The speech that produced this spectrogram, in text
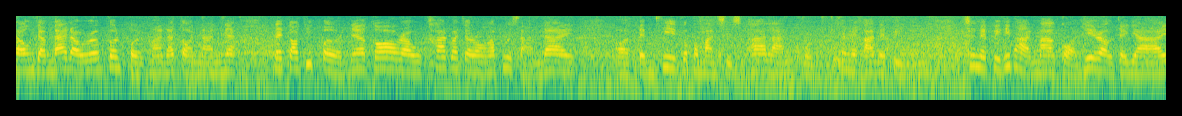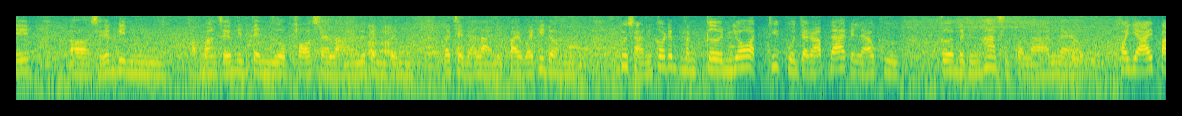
เราจำได้เราเริ่มต้นเปิดมาณตอนนั้นเนี่ยในตอนที่เปิดเนี่ยก็เราคาดว่าจะรองรับผู้โดยสารได้เอ่อเต็มที่ก็ประมาณ 45 ล้านคนใช่ไหมคะในปีนั้น ซึ่งในปีที่ผ่านมาก่อนที่เราจะย้ายเอ่อสายการบินบางสายการบินเป็น low cost airline หรือเป็นอ่าเป็นบัจเจ็ตแอร์ไลน์เนี่ยไปไว้ที่ดอนเมืองผู้โดยสารก็ได้มันเกินยอดที่ควรจะรับได้ไปแล้วคือ เกินไปถึง 50 กว่าล้านแล้ว พอย้ายไป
